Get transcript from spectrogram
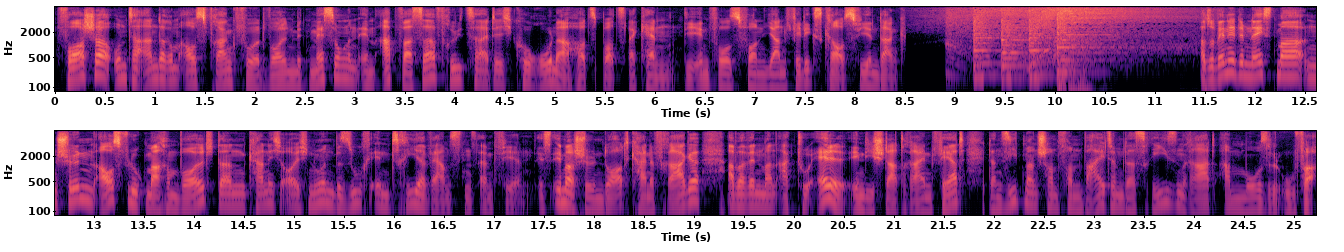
Forscher unter anderem aus Frankfurt wollen mit Messungen im Abwasser frühzeitig Corona-Hotspots erkennen. Die Infos von Jan Felix Kraus. Vielen Dank. Also wenn ihr demnächst mal einen schönen Ausflug machen wollt, dann kann ich euch nur einen Besuch in Trier wärmstens empfehlen. Ist immer schön dort, keine Frage, aber wenn man aktuell in die Stadt reinfährt, dann sieht man schon von weitem das Riesenrad am Moselufer.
